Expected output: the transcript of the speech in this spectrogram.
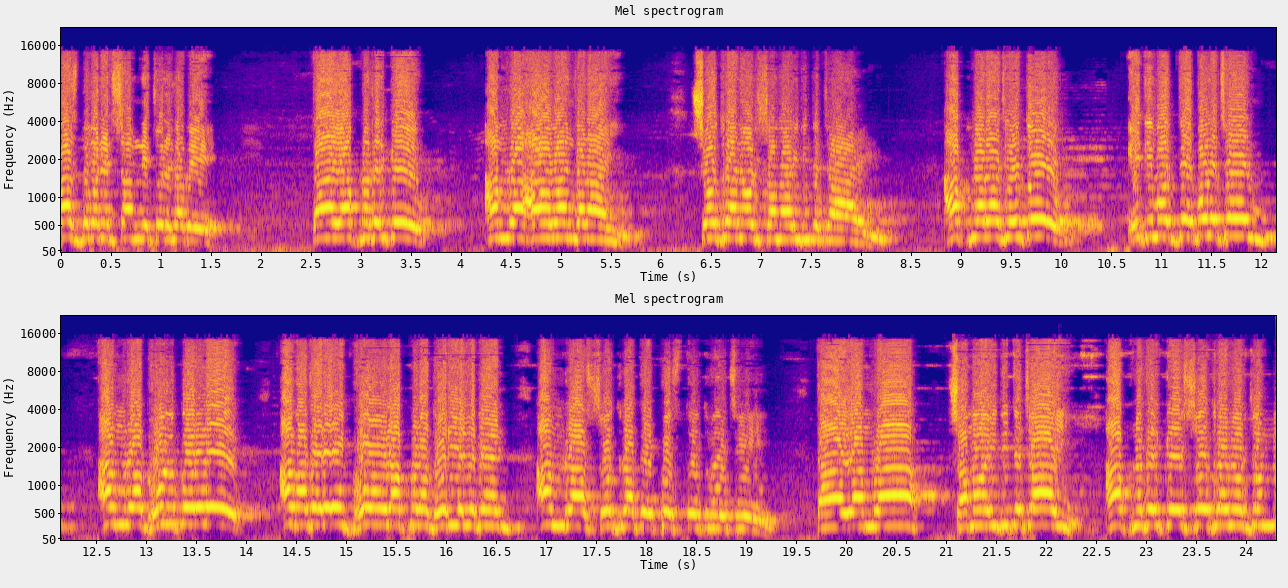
বাসভবনের সামনে চলে যাবে। তাই আপনাদেরকে আমরা আহ্বান জানাই, শোধরানোর সময় দিতে চাই। আপনারা যেহেতু ইতিমধ্যে বলেছেন, আমরা ভুল করলে আমাদের এই ভুল আপনারা ধরিয়ে দেবেন, আমরা শোধরাতে প্রস্তুত রয়েছি। তাই আমরা সময় দিতে চাই। আপনাদেরকে শোধরানোর জন্য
